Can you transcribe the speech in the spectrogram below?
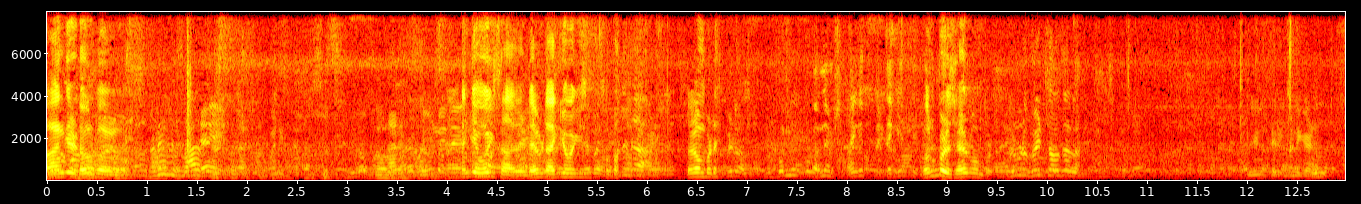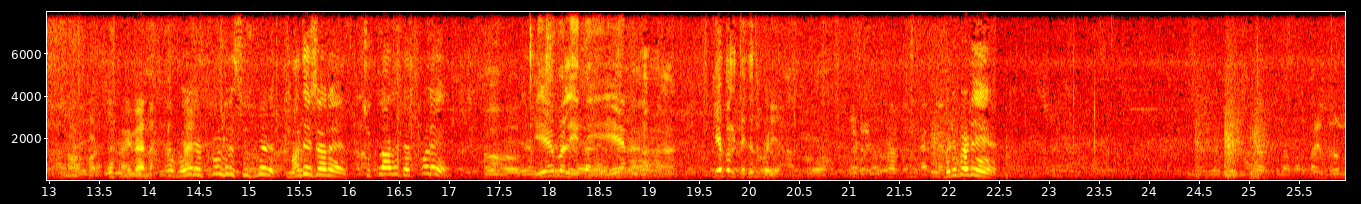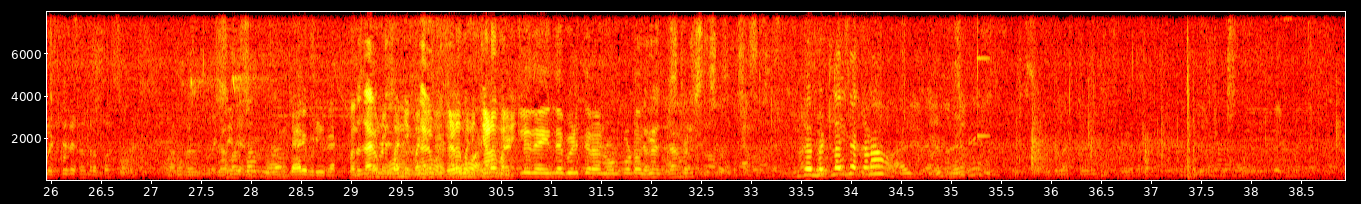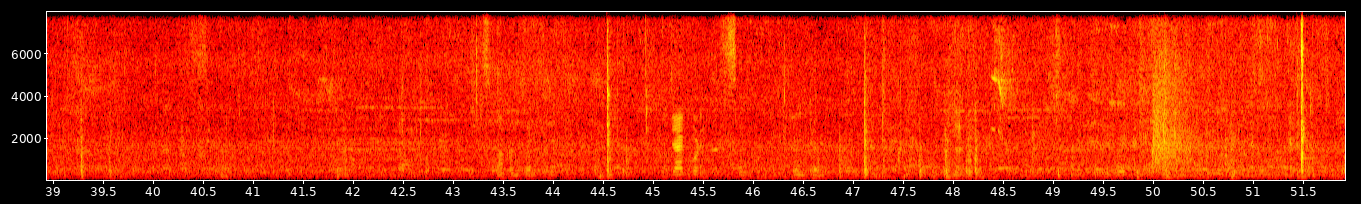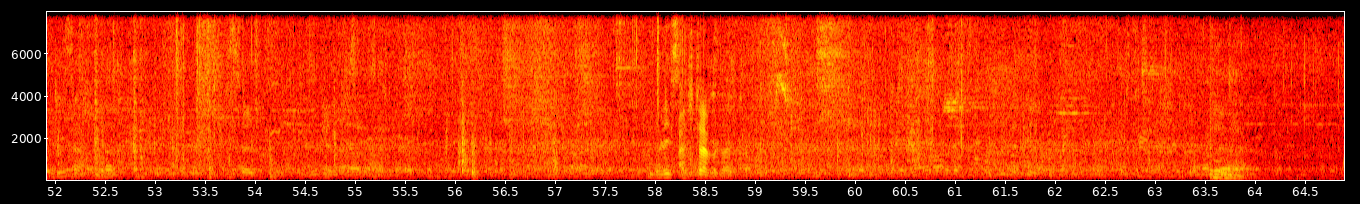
ಹಂಗೆ ಡೌನ್ ಹಂಗೆ ಹೋಗಿ ಸರ್ ದಯವಿಟ್ಟು ಹಂಗೆ ಹೋಗಿ. ಸ್ವಲ್ಪ ಬಂದ್ಬಿಡಿ. ಬಂದ್ಬಿಡಿ ಸೈಡ್ ಬಂದ್ಬಿಡಿ. ಬೈಲ್ ಎತ್ಕೊಳ್ರಿ ಸುದ್ಬೇಡಿ ಮಾದೇಶ್ ಅವರೇ ಚುಕ್ಲಾಗುತ್ತೆ ಎತ್ಕೊಳ್ಳಿ ಕೇಬಲ್ ಇದೆ ಏನು ಕೇಬಲ್ ತೆಗೆದುಬಿಡಿ ಬನ್ನಿ. ಬಿಡಿಬೇಡಿ ಹಿಂದೆ ಮೆಟ್ಲೈತೆ ಕಣ.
